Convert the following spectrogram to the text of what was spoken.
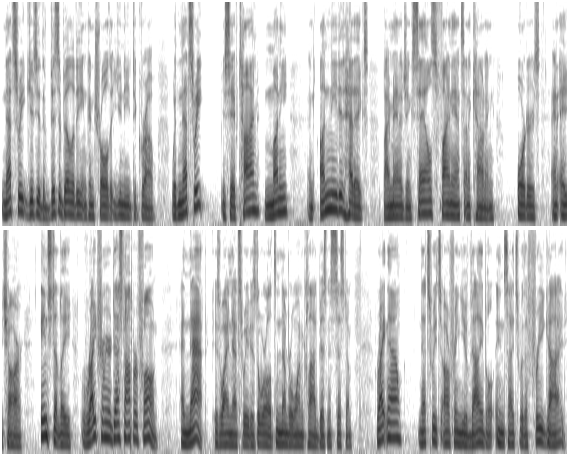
NetSuite gives you the visibility and control that you need to grow. With NetSuite, you save time, money, and unneeded headaches by managing sales, finance, and accounting, orders, and HR instantly right from your desktop or phone. And that is why NetSuite is the world's number one cloud business system. Right now, NetSuite's offering you valuable insights with a free guide,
